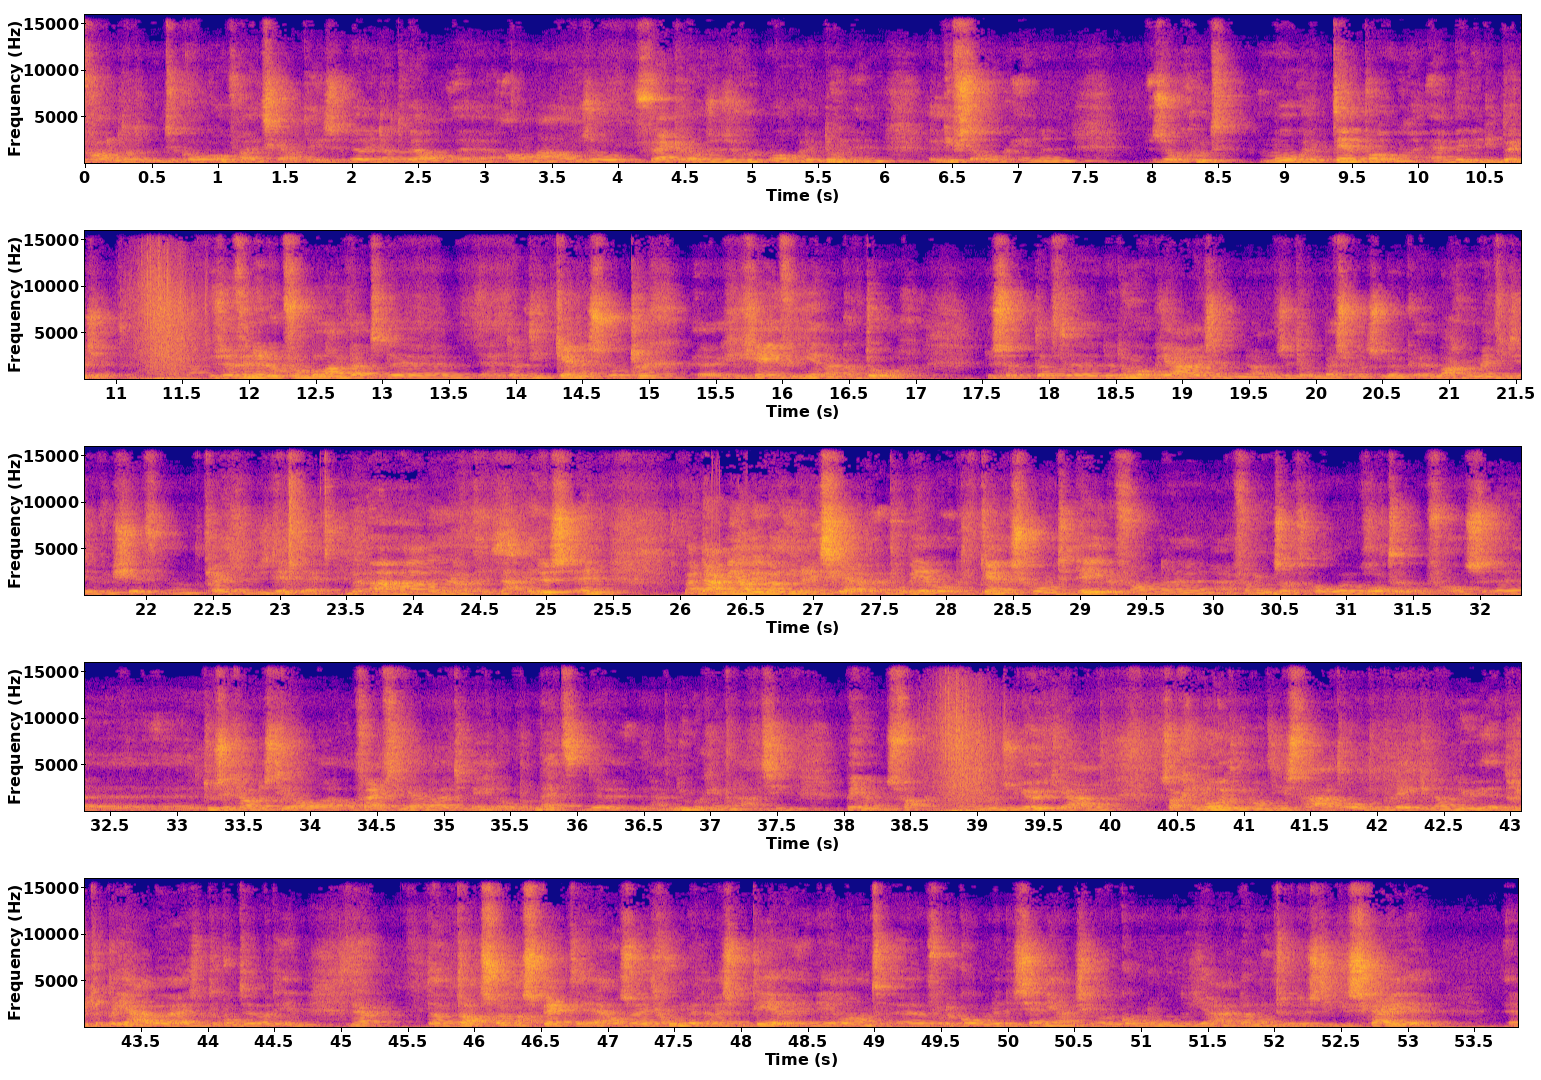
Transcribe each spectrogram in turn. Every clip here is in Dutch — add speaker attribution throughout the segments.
Speaker 1: vooral omdat het natuurlijk ook overheidsgeld is, wil je dat wel allemaal zo vlekkeloos en zo goed mogelijk doen. En het liefst ook in een zo goed mogelijk tempo en binnen die budgetten. Dus wij vinden het ook van belang dat, de, dat die kennis wordt teruggegeven hier naar kantoor. Dus dat, dat, uh, dat doen we ook jaarlijks. En nou, er zitten ook best wel eens leuke lachmomentjes in van shit, dan krijg je dus dit. Hè.
Speaker 2: De aha-momentjes.
Speaker 1: Uh, nou, dus, en, maar daarmee hou je wel iedereen scherp en proberen we ook die kennis gewoon te delen van, uh, van ons als oude rotten of als toezichthouders die al, al 15 jaar buiten meelopen met de nou, nieuwe generatie binnen ons vak. In onze jeugdjaren zag je nooit iemand die een straat openbreken, nou nu drie keer per jaar bewijzen, want er komt er wat in. Ja dat dat soort aspecten, hè, als wij het groen willen respecteren in Nederland uh, voor de komende decennia, misschien wel de komende honderd jaar, dan moeten we dus die gescheiden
